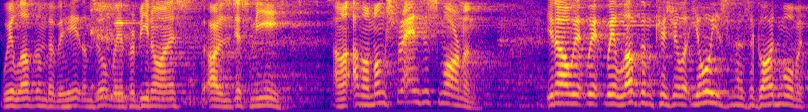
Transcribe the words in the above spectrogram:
We love them, but we hate them, don't we? If we're being honest. Or is it just me? I'm, amongst friends this morning. You know, we, we, we love them because you're like, yo, it's a God moment.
